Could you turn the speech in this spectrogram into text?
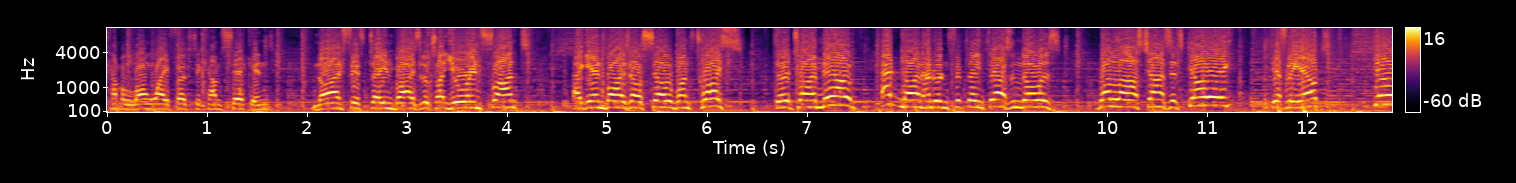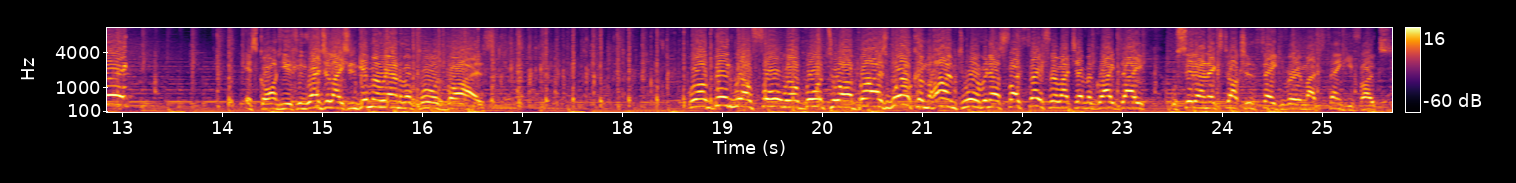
Come a long way, folks, to come second. 915 buys. Looks like you're in front. Again, buys. I'll sell it once, twice. Third time now at $915,000. One last chance. It's going. Definitely out. It's gone to you. Congratulations. Give them a round of applause, buyers. Well bid, well fought, well bought to our buyers. Welcome home to everyone else, folks. Thanks very much. Have a great day. We'll see you at our next auction. Thank you very much. Thank you, folks.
